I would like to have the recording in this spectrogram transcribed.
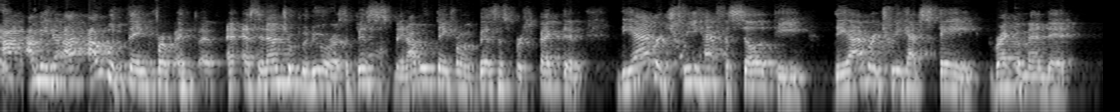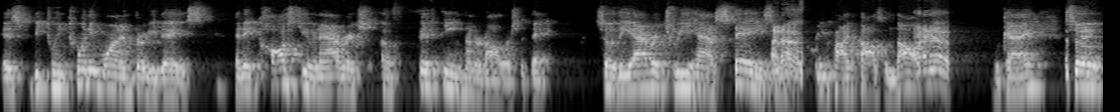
I, I, mean, I, I, would think from as an entrepreneur, as a businessman, I would think from a business perspective, the average rehab facility, the average rehab state recommended is between 21 and 30 days, and it costs you an average of $1,500 a day. So the average rehab stays about $35,000. I know. Okay. So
